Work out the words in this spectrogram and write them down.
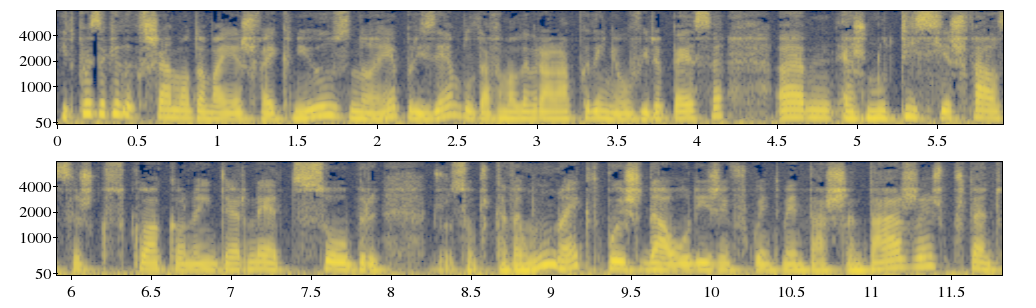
E depois aquilo que se chamam também as fake news, não é? Por exemplo, estava-me a lembrar há bocadinho a ouvir a peça, um, as notícias falsas que se colocam na internet sobre, sobre cada um, não é? Que depois dá origem frequentemente às chantagens. Portanto,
